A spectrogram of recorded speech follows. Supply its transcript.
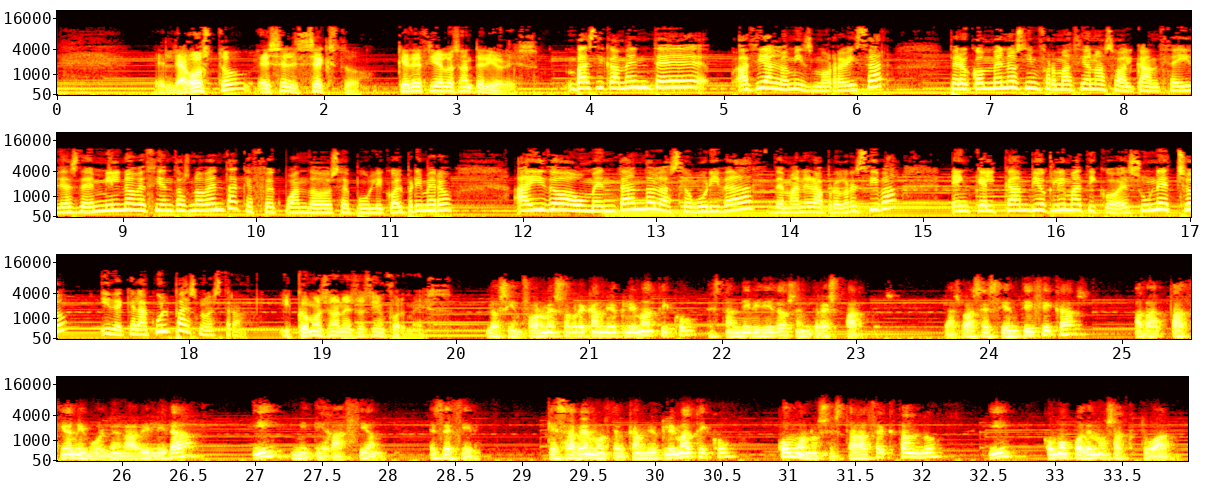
El de agosto es el sexto. ¿Qué decían los anteriores? Básicamente hacían lo mismo, revisar pero con menos información a su alcance. Y desde 1990, que fue cuando se publicó el primero, ha ido aumentando la seguridad de manera progresiva en que el cambio climático es un hecho y de que la culpa es nuestra. ¿Y cómo son esos informes? Los informes sobre cambio climático están divididos en tres partes. Las bases científicas, adaptación y vulnerabilidad y mitigación. Es decir, qué sabemos del cambio climático, cómo nos está afectando y cómo podemos actuar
